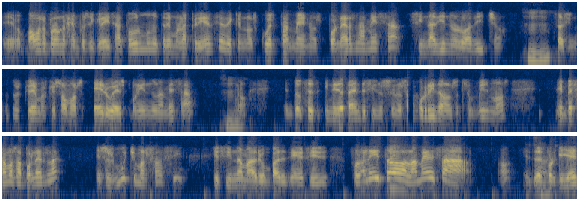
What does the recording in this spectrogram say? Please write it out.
Eh, vamos a poner un ejemplo, si queréis. A todo el mundo tenemos la experiencia de que nos cuesta menos poner la mesa si nadie nos lo ha dicho. O sea, si nosotros creemos que somos héroes poniendo una mesa, ¿no? Entonces, inmediatamente, si nos, se nos ha ocurrido a nosotros mismos, empezamos a ponerla, eso es mucho más fácil que si una madre o un padre tiene que decir, fulanito, la mesa, entonces, porque ya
